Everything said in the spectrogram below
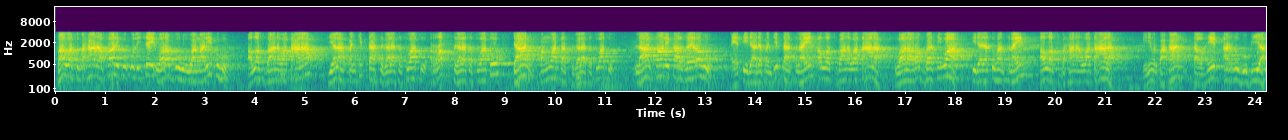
Fawa subhanahu khaliqu kulli syai' wa rabbuhu wa malikuhu. Allah Subhanahu wa taala dialah pencipta segala sesuatu, Rabb segala sesuatu dan penguasa segala sesuatu. La khaliqa ghairahu. Eh, tidak ada pencipta selain Allah Subhanahu wa taala, wala rabba siwa. Tidak ada Tuhan selain Allah Subhanahu wa taala. Ini merupakan tauhid ar-rububiyah.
